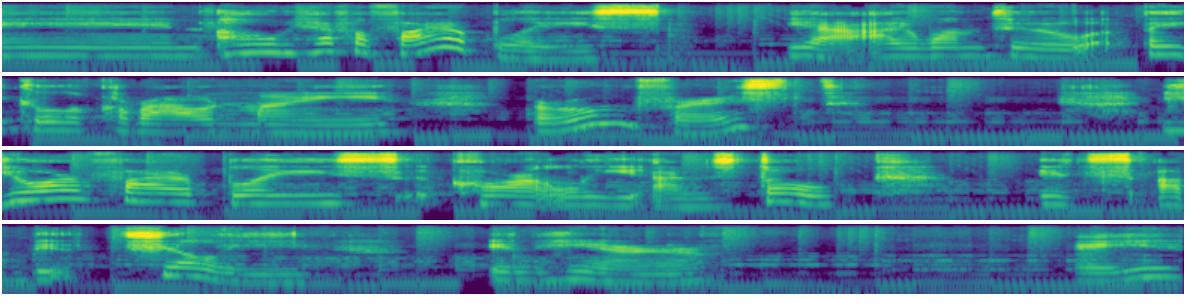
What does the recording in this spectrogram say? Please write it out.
And oh, we have a fireplace. Yeah, I want to take a look around my room first. Your fireplace currently unstoked it's a bit chilly in here. Okay,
